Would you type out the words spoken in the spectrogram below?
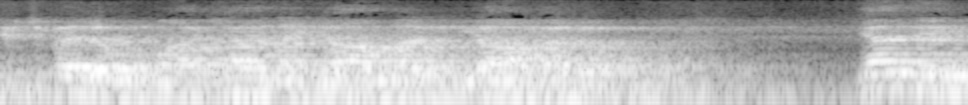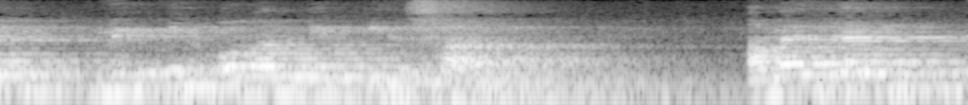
kütbelev mâ kâne yâmelu. Yani mümin olan bir insan amelden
